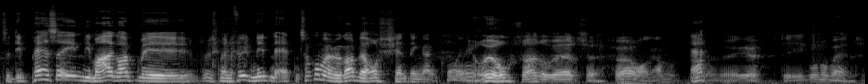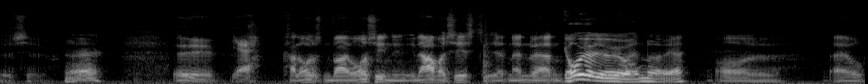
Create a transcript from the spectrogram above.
Så det passer egentlig meget godt med, hvis man er født i 1918, så kunne man jo godt være årssergeant dengang. Kunne man ikke? Jo, jo, så har du været øh, 40 år gammel. Ja. Det er ikke, det er ikke unormalt. Så, Ja. øh, ja, Karl Ottesen var jo også en, en arbejdshest af den anden verden. Jo, jo, jo, jo, han, øh, ja. Og øh, er jo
